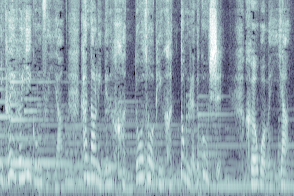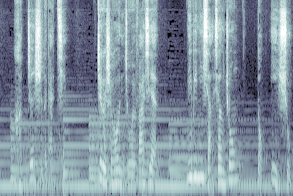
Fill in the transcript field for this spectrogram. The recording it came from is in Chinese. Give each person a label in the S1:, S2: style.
S1: 你可以和易公子一样，看到里面很多作品很动人的故事，和我们一样很真实的感情。这个时候你就会发现，你比你想象中懂艺术。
